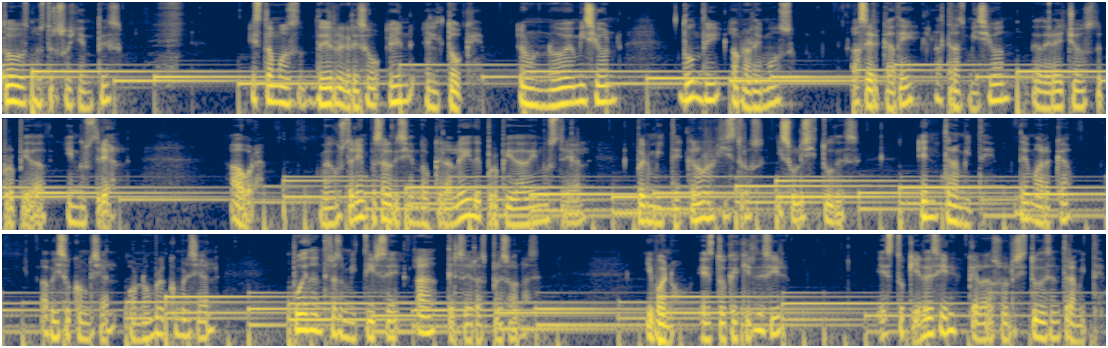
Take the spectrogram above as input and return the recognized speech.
todos nuestros oyentes. Estamos de regreso en El Toque, en una nueva emisión donde hablaremos acerca de la transmisión de derechos de propiedad industrial. Ahora, me gustaría empezar diciendo que la ley de propiedad industrial permite que los registros y solicitudes en trámite de marca, aviso comercial o nombre comercial puedan transmitirse a terceras personas. Y bueno, ¿esto qué quiere decir? Esto quiere decir que las solicitudes en trámite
